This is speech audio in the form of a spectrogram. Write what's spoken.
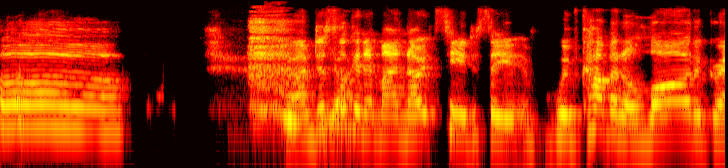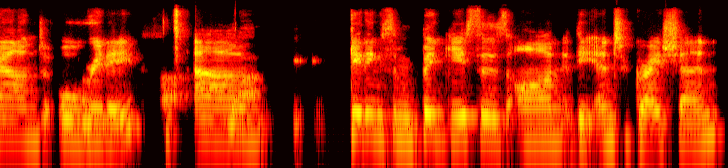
oh. I'm just yeah. looking at my notes here to see we've covered a lot of ground already. Um, yeah. Getting some big yeses on the integration.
